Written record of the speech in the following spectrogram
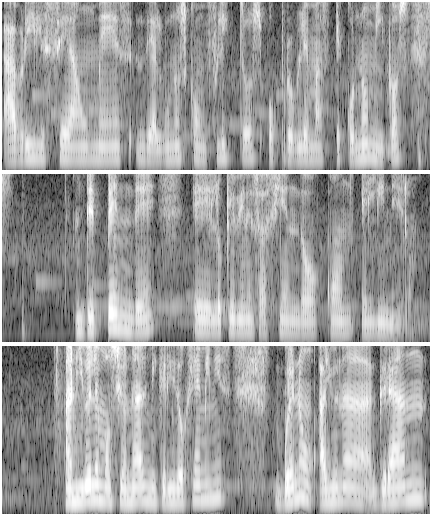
abril sea un mes de algunos conflictos o problemas económicos, depende eh, lo que vienes haciendo con el dinero. A nivel emocional, mi querido Géminis, bueno, hay una gran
